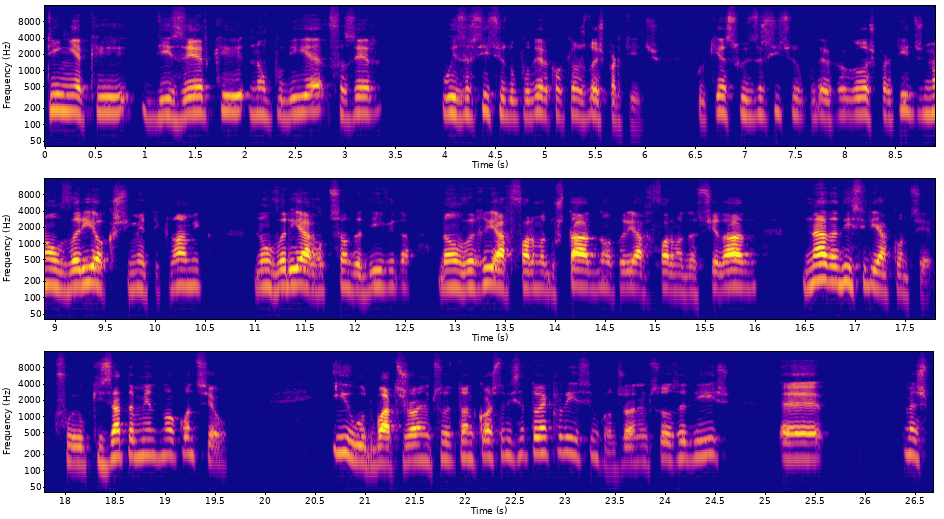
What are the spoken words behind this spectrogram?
tinha que dizer que não podia fazer o exercício do poder com aqueles dois partidos, porque esse exercício do poder com aqueles dois partidos não levaria ao crescimento económico, não levaria à redução da dívida, não levaria à reforma do Estado, não levaria à reforma da sociedade, nada disso iria acontecer, que foi o que exatamente não aconteceu. E o debate de de Sousa e António Costa nisso então é claríssimo, quando Jerónimo Sousa diz uh, mas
